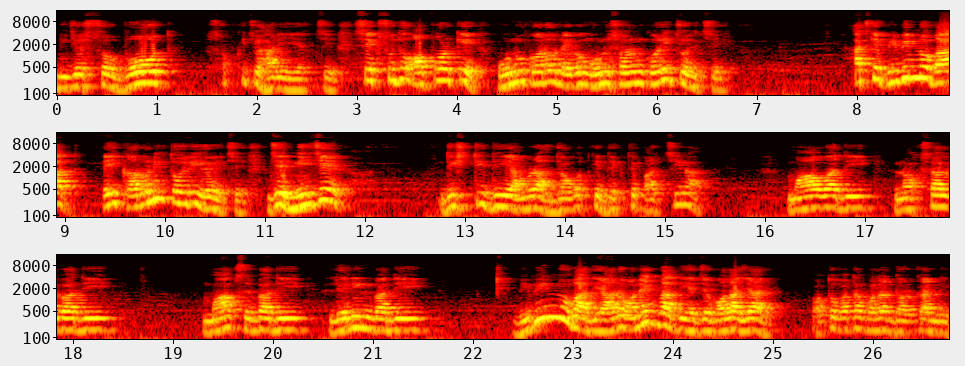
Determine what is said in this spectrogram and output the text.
নিজস্ব বোধ সব কিছু হারিয়ে যাচ্ছে। সে শুধু অপরকে অনুকরণ এবং অনুসরণ করেই চলছে। আজকে বিভিন্ন বাদ এই কারণেই তৈরি হয়েছে যে নিজের দৃষ্টি দিয়ে আমরা জগৎকে দেখতে পাচ্ছি না। মাওবাদী, নকশালবাদী, মার্ক্সবাদী, লেনিনবাদী বিভিন্নবাদী আরও অনেক বাদী আছে বলা যায়। অত কথা বলার দরকার নেই।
